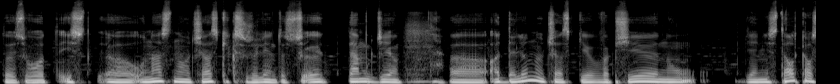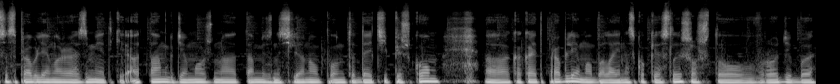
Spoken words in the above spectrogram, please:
То есть вот из, э, у нас на участке, к сожалению, то есть э, там, где э, отдаленные участки, вообще, ну, я не сталкивался с проблемой разметки, а там, где можно там из населенного пункта дойти пешком, э, какая-то проблема была. И насколько я слышал, что вроде бы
